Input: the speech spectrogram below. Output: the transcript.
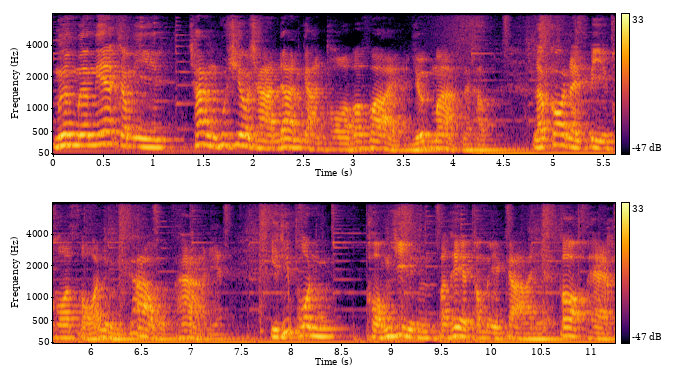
เมืองเมืองนี้จะมีช่างผู้เชี่ยวชาญด้านการทอผ้าฝ้ายเยอะมากนะครับ แล้วก็ในปีคศ 1965 เนี่ยอิทธิพลของยีนประเทศอเมริกาเนี่ยก็แผ่ข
